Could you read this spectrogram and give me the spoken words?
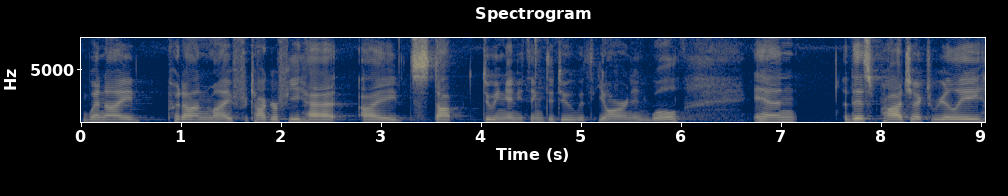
when I put on my photography hat, I stopped doing anything to do with yarn and wool. And this project really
